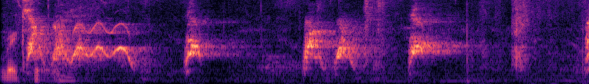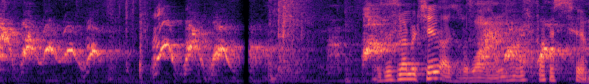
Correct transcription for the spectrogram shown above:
Number two. Is this number two? Oh, this is one. Where the fuck is two?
